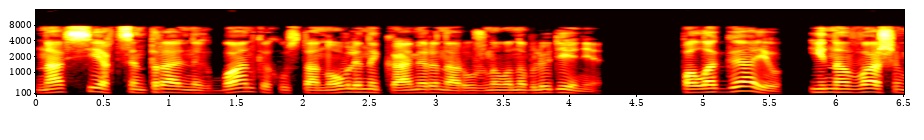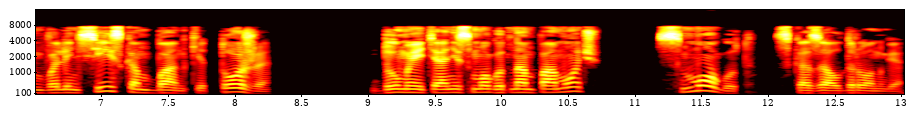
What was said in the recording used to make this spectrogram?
на всех центральных банках установлены камеры наружного наблюдения. Полагаю, и на вашем Валенсийском банке тоже. Думаете, они смогут нам помочь? Смогут, сказал Дронга.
